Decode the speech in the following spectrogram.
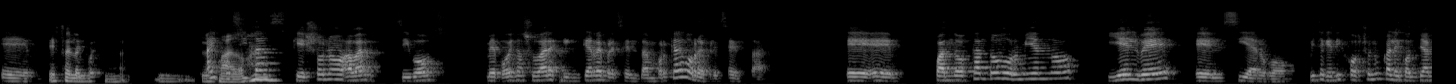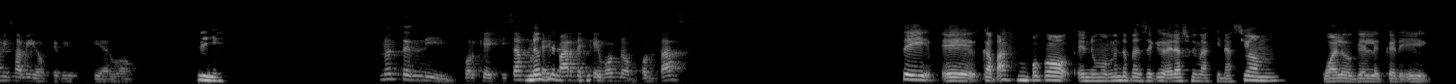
Eh, eso lo después, tengo hay plasmado. cositas que yo no, a ver si vos me podés ayudar en qué representan, porque algo representan. Eh, eh, cuando están todos durmiendo y él ve el ciervo, viste que dijo, yo nunca le conté a mis amigos que vi un ciervo. Sí, No entendí, porque quizás no porque hay partes que vos nos contás. sí, eh, capaz un poco en un momento pensé que era su imaginación o algo que él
